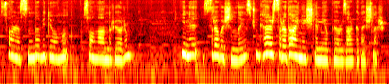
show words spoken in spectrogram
sonrasında videomu sonlandırıyorum. Yine sıra başındayız. Çünkü her sırada aynı işlemi yapıyoruz arkadaşlar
